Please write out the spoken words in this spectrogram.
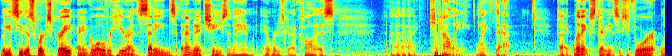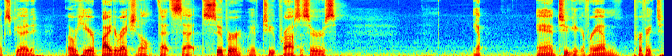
We can see this works great. I'm going to go over here on settings and I'm going to change the name and we're just going to call this uh, Kali like that. Type Linux, Debian 64, looks good. Over here, bidirectional, that's set. Super, we have two processors. Yep. And 2 gig of RAM, perfect.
